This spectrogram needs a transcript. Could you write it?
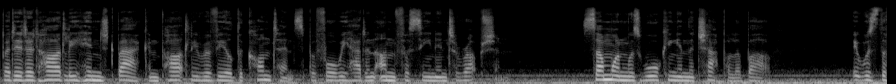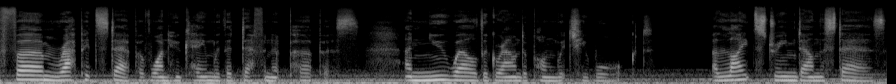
but it had hardly hinged back and partly revealed the contents before we had an unforeseen interruption. Someone was walking in the chapel above. It was the firm, rapid step of one who came with a definite purpose and knew well the ground upon which he walked. A light streamed down the stairs,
